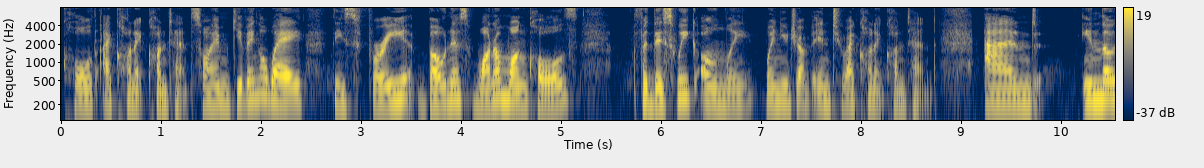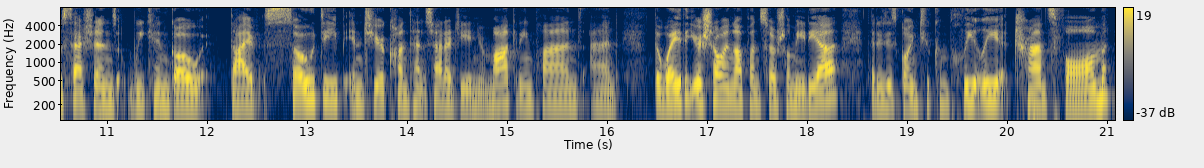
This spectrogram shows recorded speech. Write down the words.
called Iconic Content. So, I'm giving away these free bonus one on one calls for this week only when you jump into Iconic Content. And in those sessions, we can go dive so deep into your content strategy and your marketing plans and the way that you're showing up on social media that it is going to completely transform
